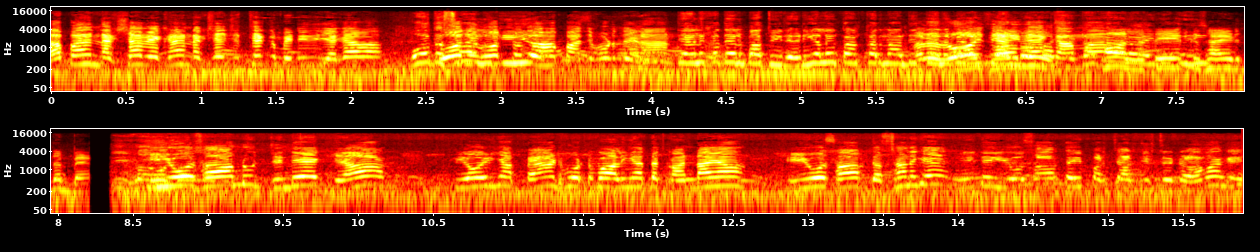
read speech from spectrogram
ਆਪਾਂ ਨਕਸ਼ਾ ਵੇਖਣਾ ਨਕਸ਼ੇ ਜਿੱਥੇ ਕਮੇਟੀ ਦੀ ਜਗ੍ਹਾ ਵਾ ਉਹ ਦੱਸੋ ਕੀ ਤੋਂ ਆ? 5 ਫੁੱਟ ਦੇਣਾ। ਤਿੰਨ ਕ ਦਿਨ ਬਾਅਦ ਹੀ ਰੇੜੀਆਂ ਲਈ ਤਾਂ ਕਰਨਾ ਦੀ ਰੋਜ਼ ਦਿਹਾੜੀ ਦਾ ਇਹ ਕੰਮ ਹੱਲ ਤੇ ਇੱਕ ਸਾਈਡ ਤੇ ਬਹਿ ਈਓ ਸਾਹਿਬ ਨੂੰ ਜਿੰਨੇ ਕਿਹਾ ਕਿ ਉਹ ਜਿਹੜੀਆਂ 65 ਫੁੱਟ ਵਾਲੀਆਂ ਦੁਕਾਨਾਂ ਆ ਈਓ ਸਾਹਿਬ ਦੱਸਣਗੇ ਨਹੀਂ ਤੇ ਈਓ ਸਾਹਿਬ ਤੇ ਹੀ ਪਰਚਾ ਰਜਿਸਟਰ ਕਰਾਵਾਂਗੇ।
